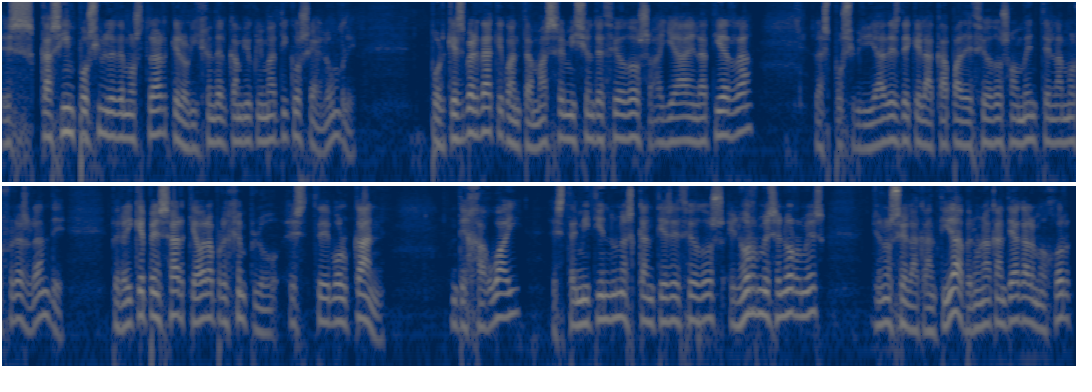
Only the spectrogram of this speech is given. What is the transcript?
es casi imposible demostrar que el origen del cambio climático sea el hombre porque es verdad que cuanta más emisión de CO2 haya en la Tierra, las posibilidades de que la capa de CO2 aumente en la atmósfera es grande. Pero hay que pensar que ahora, por ejemplo, este volcán de Hawái está emitiendo unas cantidades de CO2 enormes, enormes. Yo no sé la cantidad, pero una cantidad que a lo mejor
